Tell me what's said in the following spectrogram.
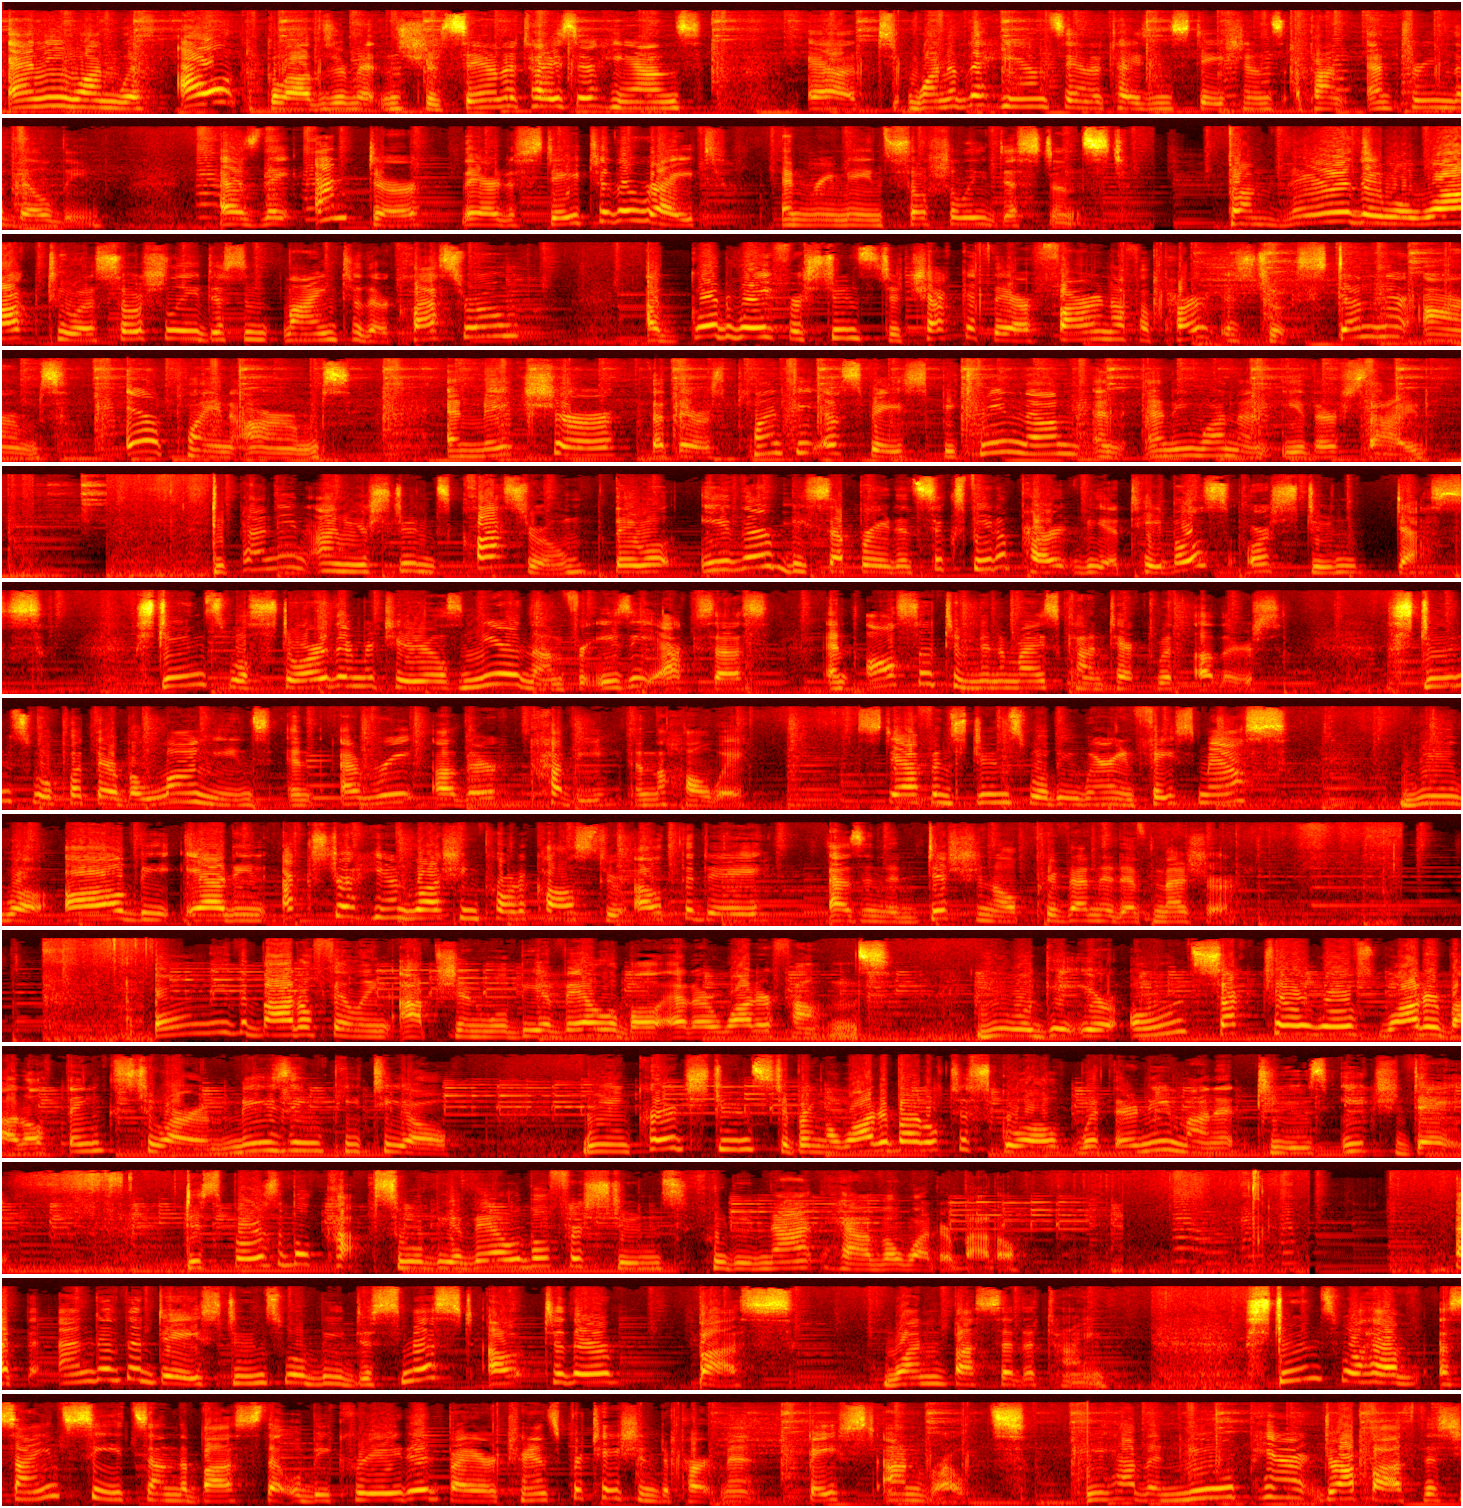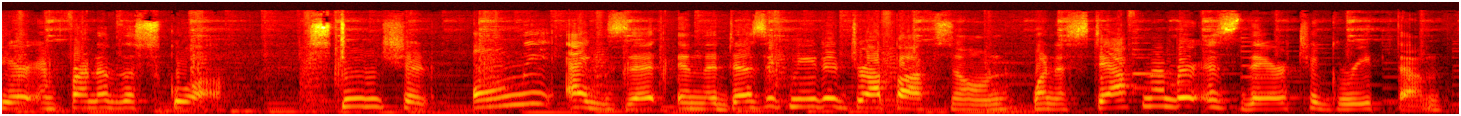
Anyone without gloves or mittens should sanitize their hands at one of the hand sanitizing stations upon entering the building. As they enter, they are to stay to the right and remain socially distanced. From there, they will walk to a socially distant line to their classroom a good way for students to check if they are far enough apart is to extend their arms, airplane arms, and make sure that there is plenty of space between them and anyone on either side. Depending on your student's classroom, they will either be separated six feet apart via tables or student desks. Students will store their materials near them for easy access and also to minimize contact with others. Students will put their belongings in every other cubby in the hallway. Staff and students will be wearing face masks. We will all be adding extra hand washing protocols throughout the day as an additional preventative measure. Only the bottle filling option will be available at our water fountains. You will get your own Sauk Wolf water bottle thanks to our amazing PTO. We encourage students to bring a water bottle to school with their name on it to use each day. Disposable cups will be available for students who do not have a water bottle. At the end of the day, students will be dismissed out to their bus, one bus at a time. Students will have assigned seats on the bus that will be created by our transportation department based on routes. We have a new parent drop-off this year in front of the school. Students should only exit in the designated drop-off zone when a staff member is there to greet them.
